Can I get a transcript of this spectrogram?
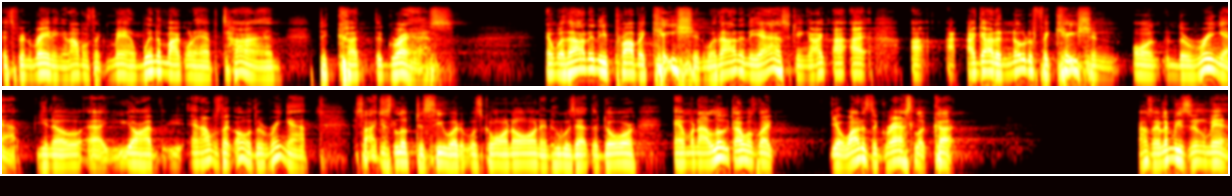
It's been raining, and I was like, man, when am I going to have time to cut the grass? And without any provocation, without any asking, I, I, I, I got a notification on the Ring app, you know, uh, y'all have, and I was like, oh, the Ring app. So I just looked to see what was going on and who was at the door. And when I looked, I was like, yo, why does the grass look cut? I was like, let me zoom in.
